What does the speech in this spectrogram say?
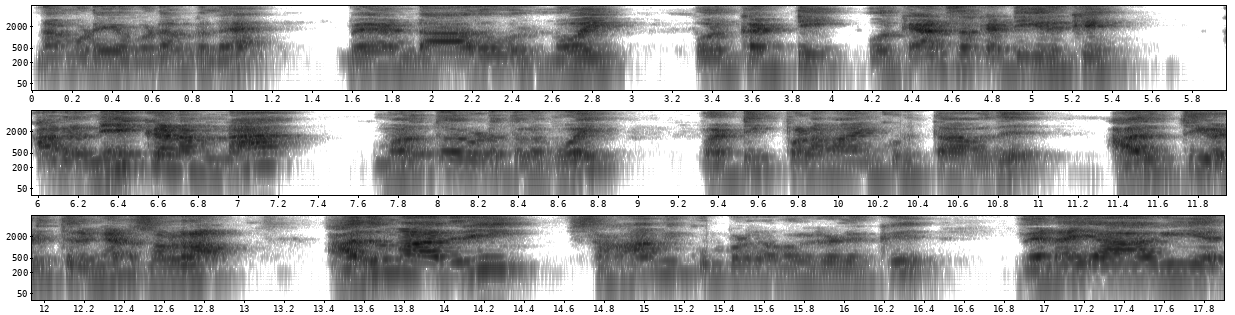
நம்முடைய உடம்புல வேண்டாத ஒரு நோய் ஒரு கட்டி ஒரு கேன்சர் கட்டி இருக்கு. அதை நீக்கணும்னா மருத்துவரிடத்துல போய் வட்டி பணம் வாங்கி கொடுத்தாவது அறுத்து எடுத்துருங்கன்னு சொல்றோம். அது மாதிரி சாமி கும்பிடுறவர்களுக்கு வினையாகிய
